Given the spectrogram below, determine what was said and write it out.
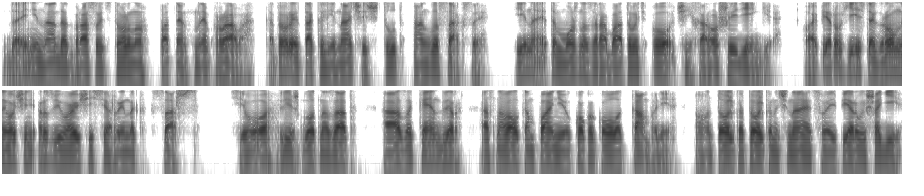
Да и не надо отбрасывать в сторону патентное право, которое так или иначе чтут англосаксы, и на этом можно зарабатывать очень хорошие деньги. Во-первых, есть огромный, очень развивающийся рынок САШС. Всего лишь год назад Аза Кендлер основал компанию Coca-Cola Company. Он только-только начинает свои первые шаги,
